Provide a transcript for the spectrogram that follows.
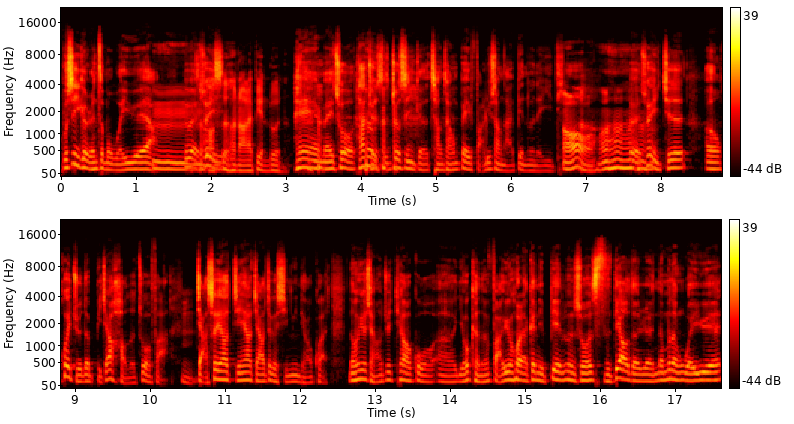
不是一个人怎么违约啊？嗯，对不对？所以适合拿来辩论。嘿，没错，他确实就是一个常常被法律上拿来辩论的议题。哦，对，所以其实呃，会觉得比较好的做法，假设要今天要加这个刑命条款，然后又想要去跳过呃，有可能法院会来跟你辩论说，死掉的人能不能违约，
